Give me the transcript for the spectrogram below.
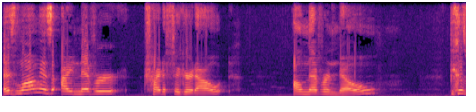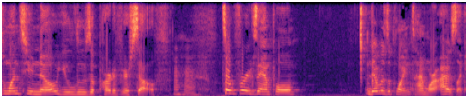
as long as i never try to figure it out i'll never know because once you know you lose a part of yourself. Mm-hmm. So for example there was a point in time where I was like,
